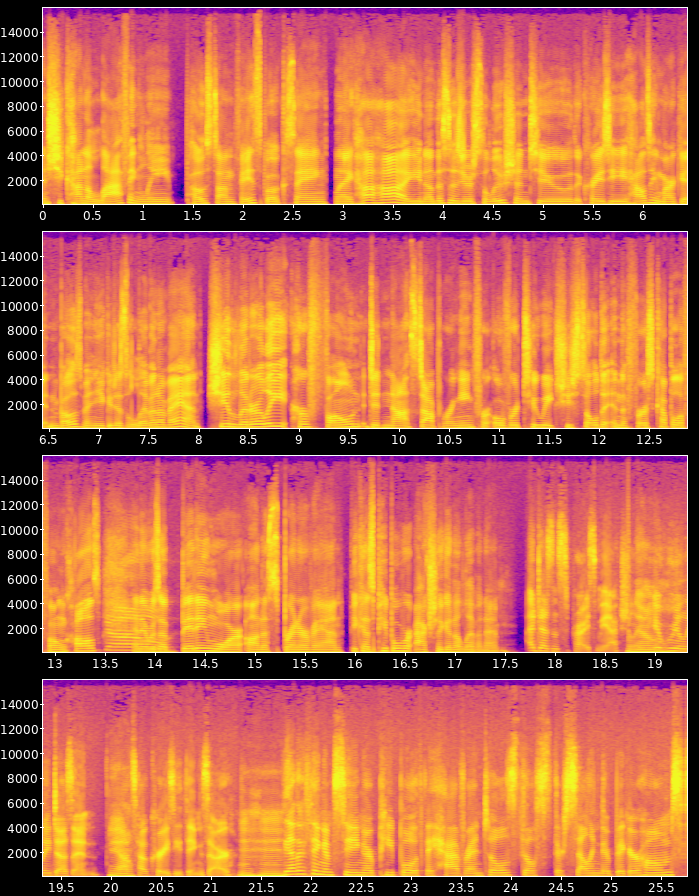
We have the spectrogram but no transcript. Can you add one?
and she kind of laughingly post on Facebook saying like, "Haha, you know, this is your solution to the crazy housing market in Bozeman. You could just live in a van." She literally, her phone did not stop ringing for over two weeks. She sold it in the first couple of phone calls, and there was a bidding war on a sprinter van because people were actually going to live in it. It doesn't surprise me, actually. No. It really doesn't. Yeah. That's how crazy things are. Mm-hmm. The other thing I'm seeing are people, if they have rentals, they'll, they're selling their bigger homes,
